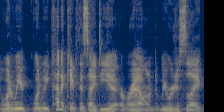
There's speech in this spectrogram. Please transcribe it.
when we when we kind of kicked this idea around, we were just like.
